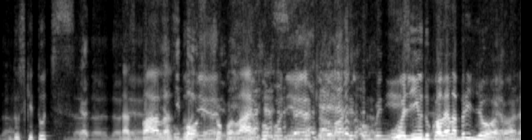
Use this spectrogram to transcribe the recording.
da- Dos quitutes, da- É- da- da- das é, balas, é a do chocolate. É a a O olhinho do Colela brilhou é a agora.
